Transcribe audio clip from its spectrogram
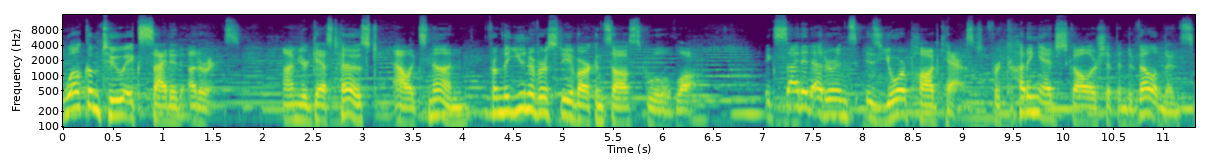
Welcome to Excited Utterance. I'm your guest host, Alex Nunn, from the University of Arkansas School of Law. Excited Utterance is your podcast for cutting edge scholarship and developments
